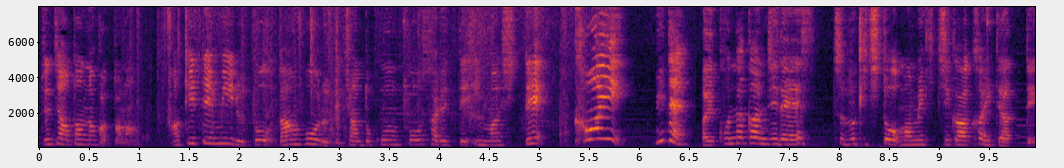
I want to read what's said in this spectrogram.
全然当たんなかったな。開けてみると、段ボールでちゃんと梱包されていまして、かわいい見てはい、こんな感じです。粒吉と豆吉が書いてあって、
